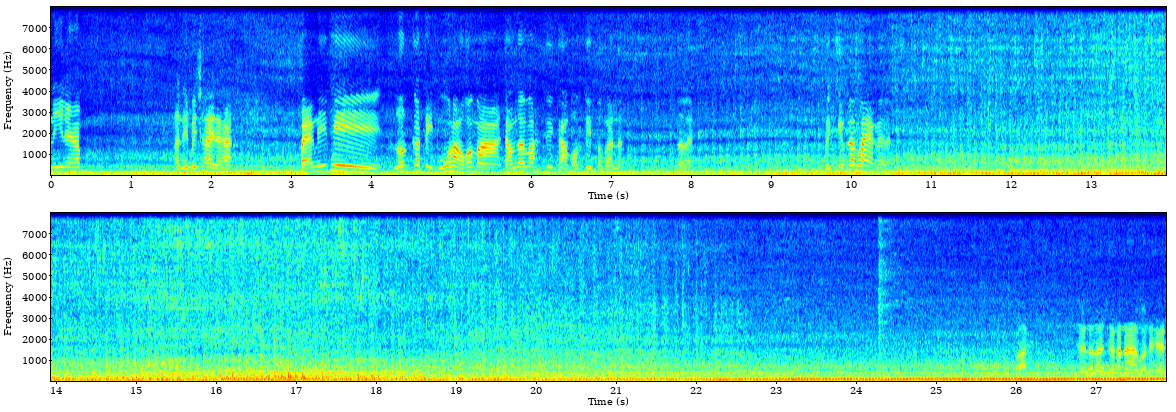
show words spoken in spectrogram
นนี้นะครับ อันนี้ไม่ใช่นะฮะแปลงนี้ที่รถก็ติดงูเห่าก็มาจำได้ปะที่ข่าวบอกติดตรงนั้นน่ะนั่นแหละเป็นคลิปแรกๆเลยแหละ ไปให้น้ำนันชาคณาก่อนนะฮะ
